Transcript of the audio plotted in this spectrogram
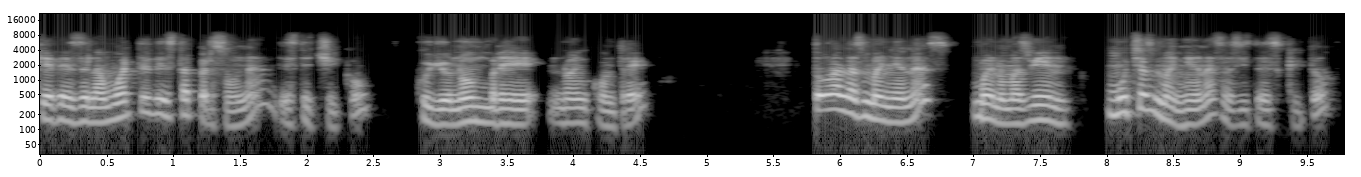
que desde la muerte de esta persona, de este chico, cuyo nombre no encontré, todas las mañanas, bueno, más bien muchas mañanas, así está escrito,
